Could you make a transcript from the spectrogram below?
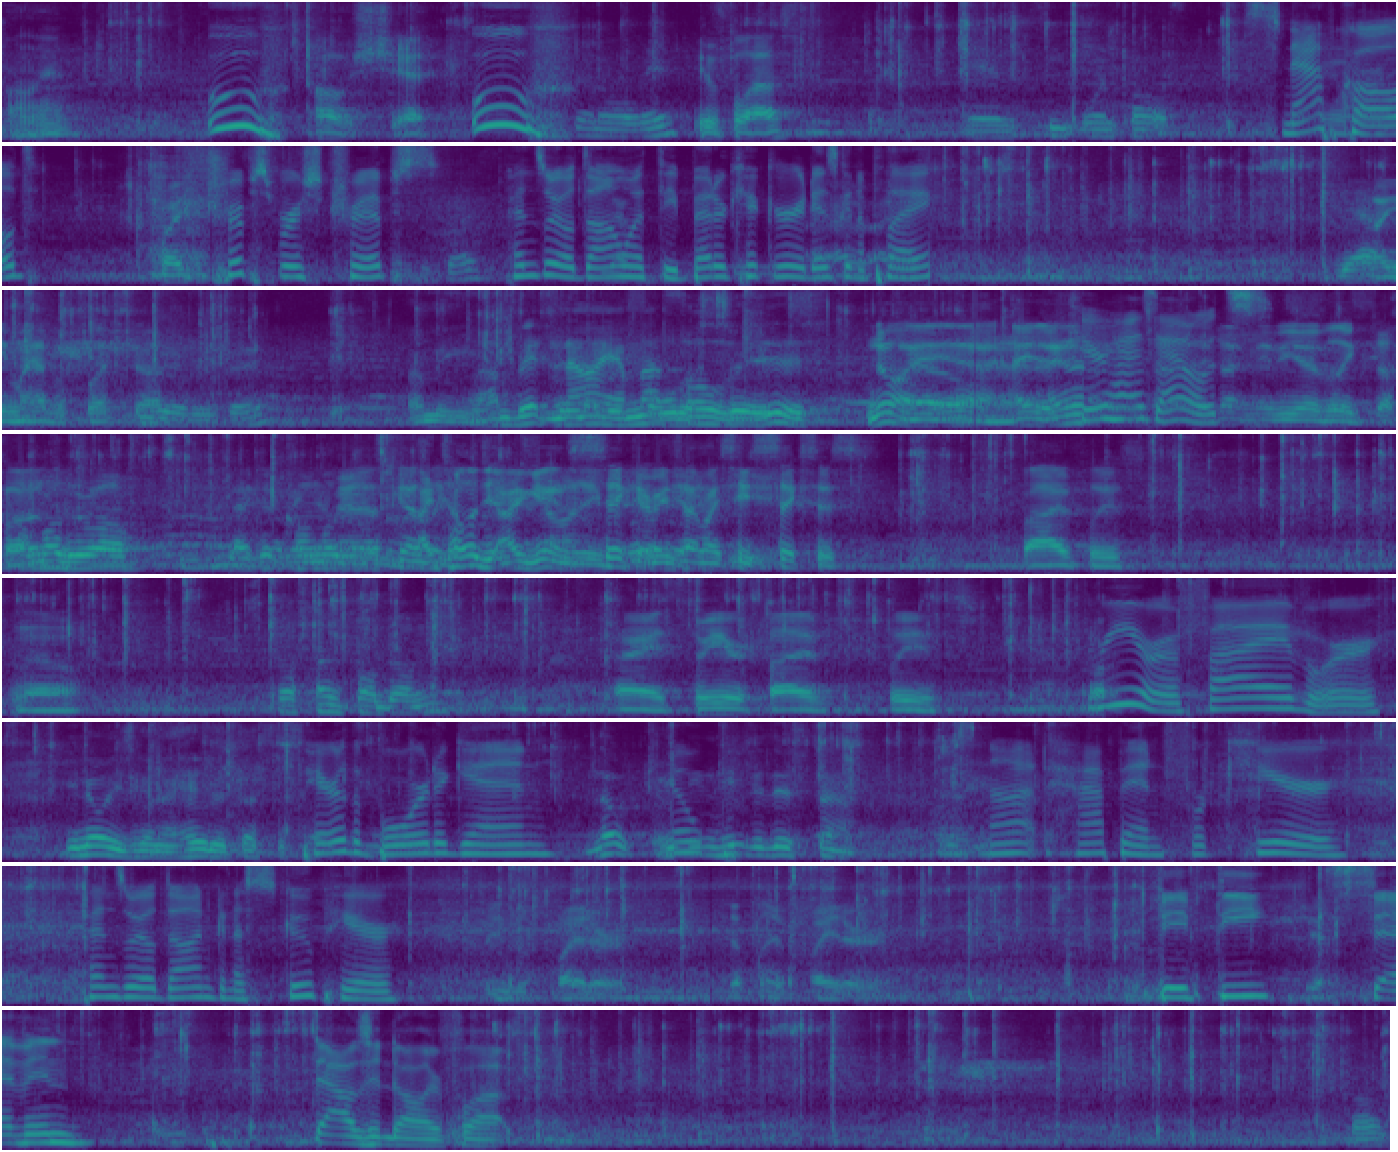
All in. Ooh, Oh shit. ooh. Done all in You have a full and seat one calls. Snap called. Twice. Trips versus trips. Pennzoil Dawn with the better kicker. It is going to play. I thought oh, you might have a flush draw. Two overs, right? I mean, I'm betting nine. I'm not folding this. No, I, I, I, I Kier has outs. maybe you have like clubs. Combo or draw. Like a combo Man, this draw. guy's I told you, I'm getting sick every time I see sixes. Five, please. No. All right, three or five, please. Three or a five or You know he's gonna hit it. That's the pair the board again. Nope, he Nope. didn't hit it this time. Does not happen for Kier. Pennzoil Dawn going to scoop here. He's a fighter. Definitely a fighter. Fifty-seven thousand dollar flop. Call.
